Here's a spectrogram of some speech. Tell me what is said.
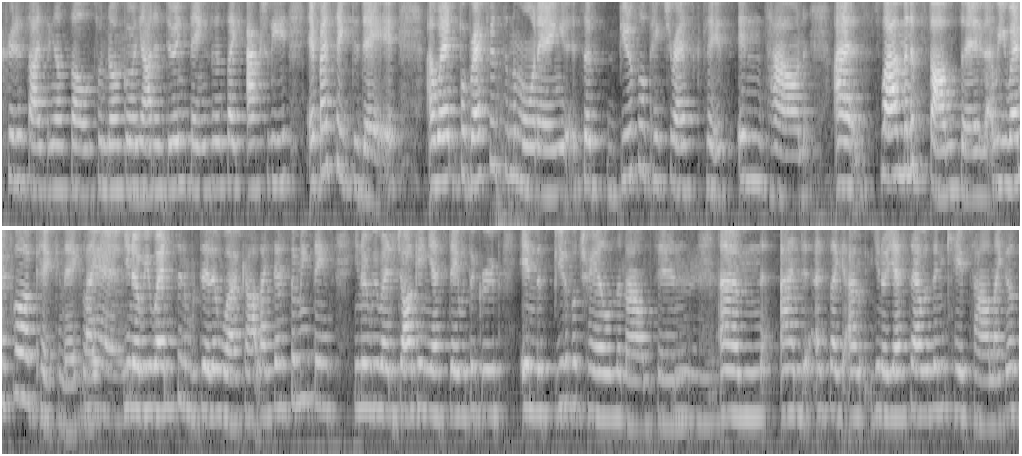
criticizing ourselves for not going out and doing things. And it's like actually if I take today I went for breakfast in the morning. It's a beautiful picturesque place in town. I swam in a fountain. We went for a picnic. Like you know we went and did a workout. Like there's so many things. You know we went jogging yesterday with a group in this beautiful trail in the mountains. Mm. um and it's like um you know yesterday i was in cape town. Like there's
